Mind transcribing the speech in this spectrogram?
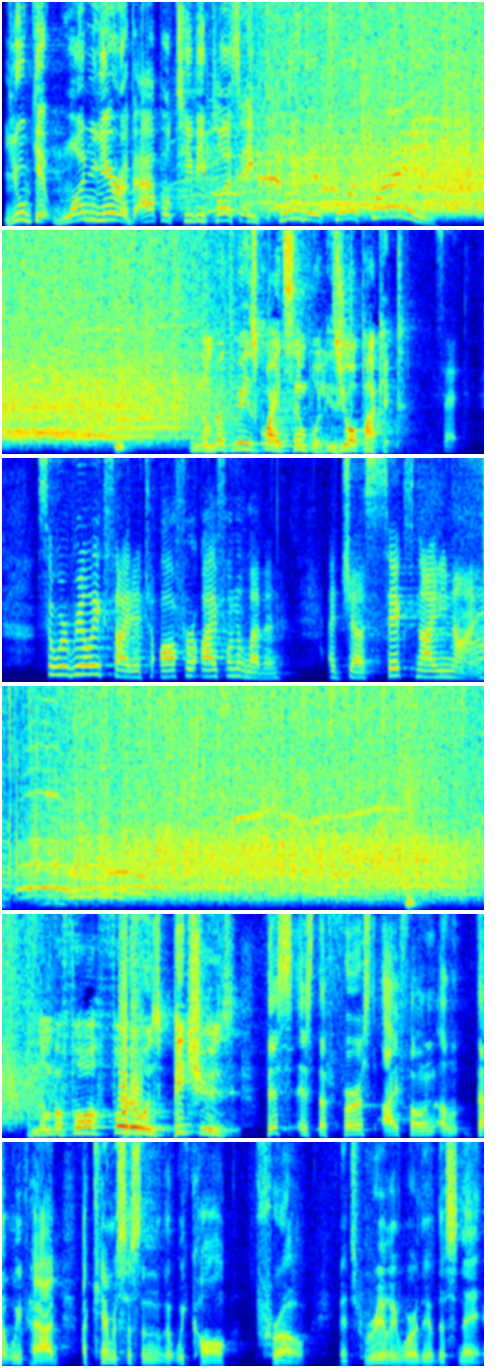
you'll get one year of Apple TV Plus included for free. And number three is quite simple, is your pocket. That's it. So we're really excited to offer iPhone 11 at just 699. Number four, photos, pictures. This is the first iPhone uh, that we've had, a camera system that we call Pro. And it's really worthy of this name.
